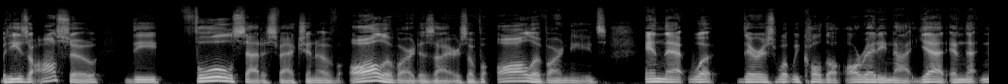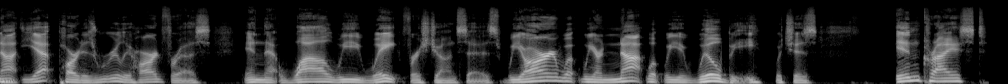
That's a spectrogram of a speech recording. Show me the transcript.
but He's also the full satisfaction of all of our desires, of all of our needs, and that what there is what we call the already not yet. And that hmm. not yet part is really hard for us in that while we wait first john says we are what we are not what we will be which is in christ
